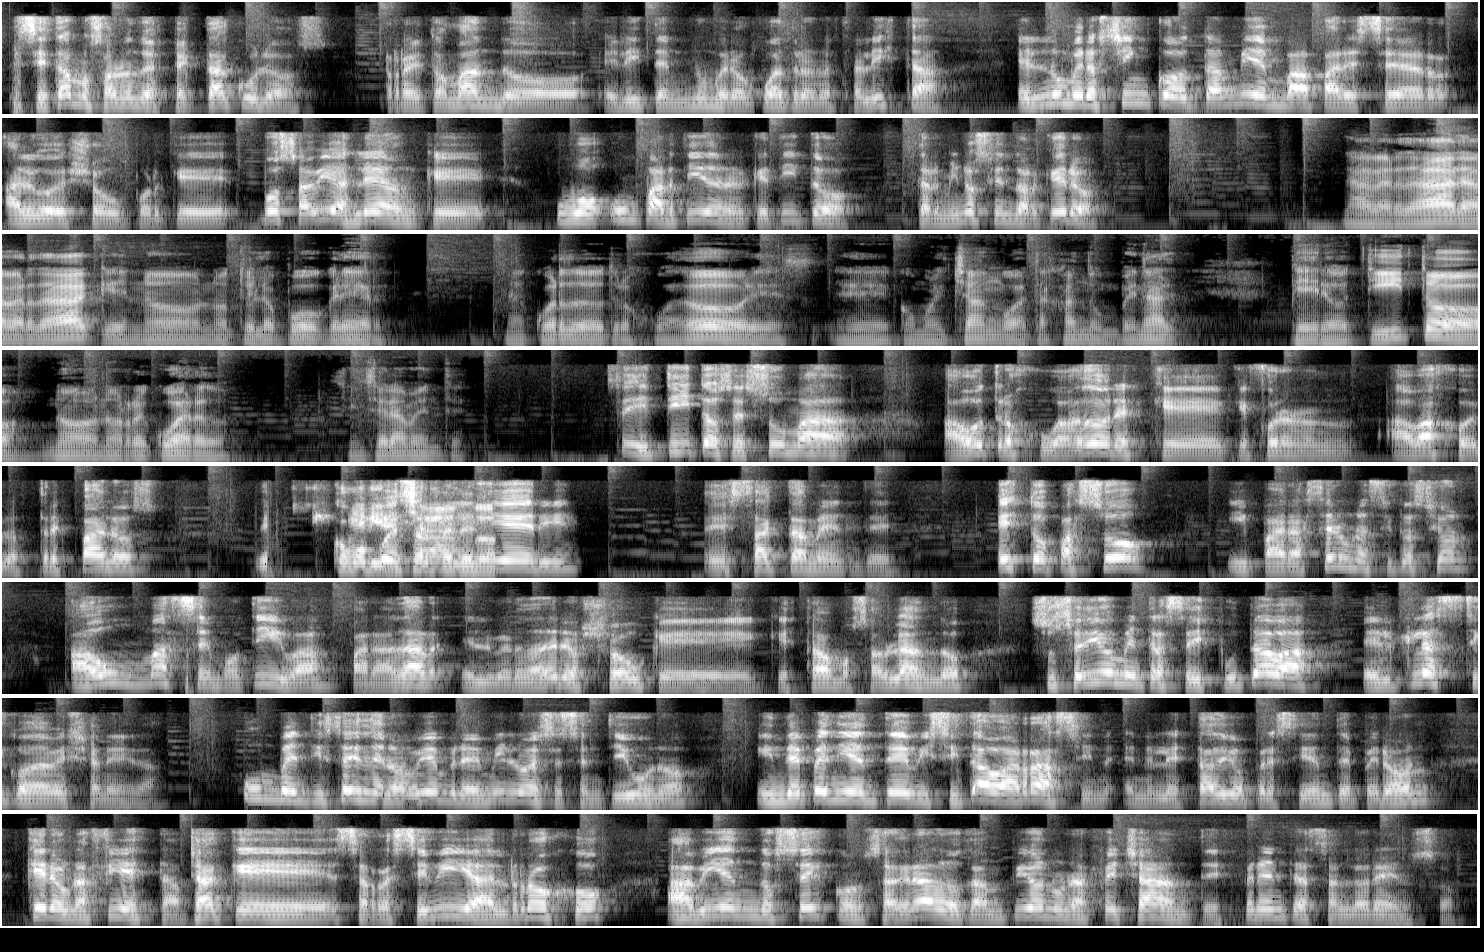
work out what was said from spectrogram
Si estamos hablando de espectáculos, retomando el ítem número 4 de nuestra lista, el número 5 también va a aparecer algo de show, porque vos sabías, Leon, que hubo un partido en el que Tito terminó siendo arquero. La verdad, la verdad que no, no te lo puedo creer. Me acuerdo de otros jugadores, eh, como el Chango atajando un penal, Pero Tito, no, no recuerdo, sinceramente. Sí, Tito se suma a otros jugadores que, que fueron abajo de los tres palos, como puede ser Pelletieri. Exactamente. Esto pasó y para hacer una situación aún más emotiva, para dar el verdadero show que, que estábamos hablando, sucedió mientras se disputaba el Clásico de Avellaneda. Un 26 de noviembre de 1961, Independiente visitaba a Racing en el Estadio Presidente Perón, que era una fiesta, ya que se recibía el rojo habiéndose consagrado campeón una fecha antes, frente a San Lorenzo.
